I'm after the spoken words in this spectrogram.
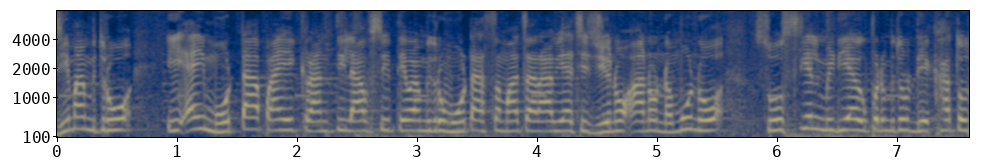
જેમાં મિત્રો એઆઈ મોટા પાયે ક્રાંતિ લાવશે તેવા મિત્રો મોટા સમાચાર આવ્યા છે. જેનો આનો નમૂનો સોશિયલ મીડિયા ઉપર મિત્રો દેખાતો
